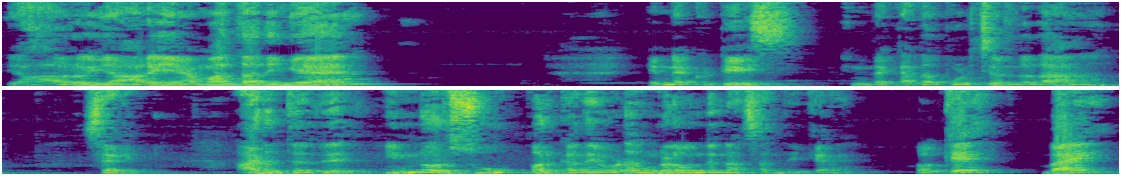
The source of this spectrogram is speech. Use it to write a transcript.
யாரும் யாரும் ஏமாத்தாதீங்க. என்ன குட்டீஸ்? இந்த கதை பிடிச்சிருந்ததா? சரி. அடுத்தது இன்னொரு சூப்பர் கதையோட உங்களை வந்து நான் சந்திக்கிறேன். ஓகே? பை.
